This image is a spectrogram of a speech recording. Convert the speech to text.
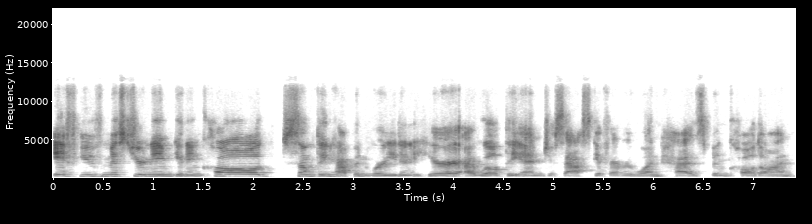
If you've missed your name getting called, something happened where you didn't hear it, I will at the end just ask if everyone has been called on.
